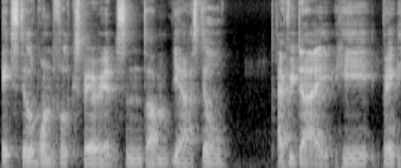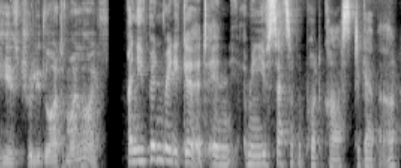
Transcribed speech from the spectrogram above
It's still a wonderful experience, and um, yeah, I still every day he being, he is truly the light of my life. And you've been really good in, I mean, you've set up a podcast together.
